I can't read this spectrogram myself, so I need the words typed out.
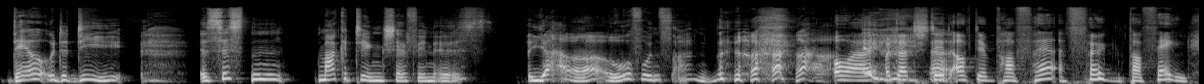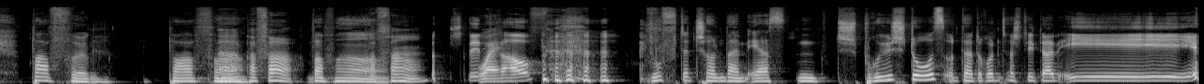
der oder die Assistant Marketing Chefin ist, ja, ruf uns an. Oh, und dann steht auf dem Parfum, Parfum, Parfum, Parfum, Äh, Parfum. Parfum, Parfum. steht Ouais. drauf. Duftet schon beim ersten Sprühstoß und darunter steht dann E.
